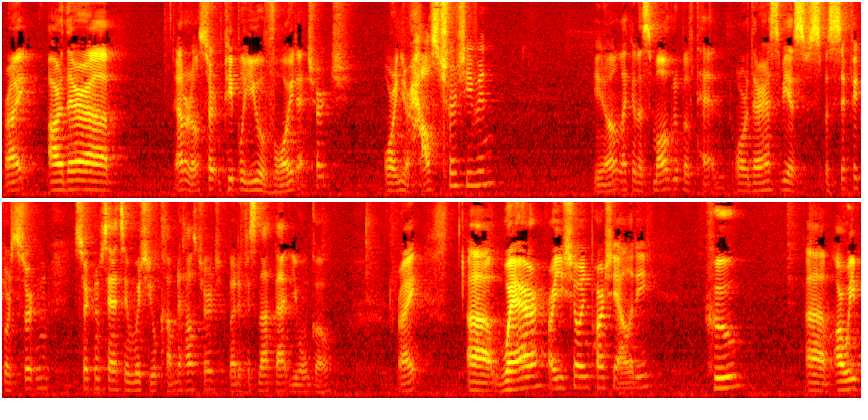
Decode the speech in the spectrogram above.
Right? Are there, uh, I don't know, certain people you avoid at church or in your house church even? you know, like in a small group of 10, or there has to be a specific or certain circumstance in which you'll come to house church, but if it's not that, you won't go, right? Uh, where are you showing partiality? Who? Um, are we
